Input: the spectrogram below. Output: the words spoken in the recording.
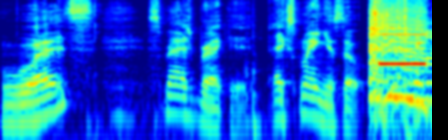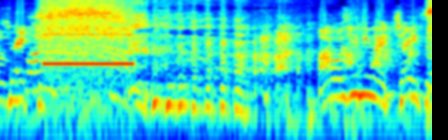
what? Smash bracket. Explain yourself. I was anyway chasing. I was anyway chasing.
